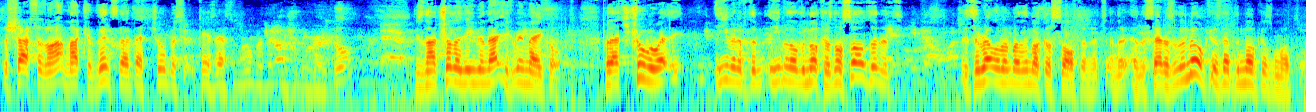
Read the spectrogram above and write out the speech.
The Shach says, I'm not convinced that that's true, but in case has some meruba, that you should be mako. He's not sure that even that you can be mako. But that's true, even if the, even though the milk has no salt in it, it's irrelevant whether the milk has salt in it. And the, and the status of the milk is that the milk is mutter.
